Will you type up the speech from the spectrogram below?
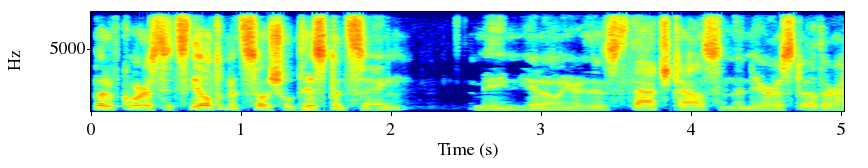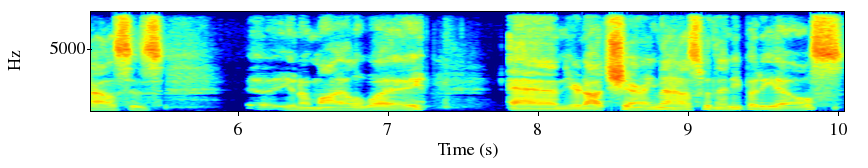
But of course, it's the ultimate social distancing. I mean, you know, you're this thatched house, and the nearest other house is, uh, you know, a mile away, and you're not sharing the house with anybody else.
